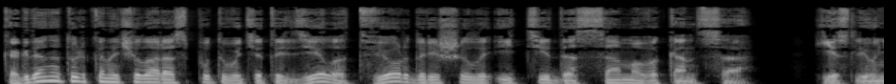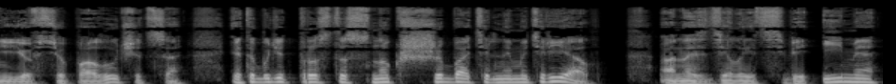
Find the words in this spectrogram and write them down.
Когда она только начала распутывать это дело, твердо решила идти до самого конца. Если у нее все получится, это будет просто сногсшибательный материал. Она сделает себе имя,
